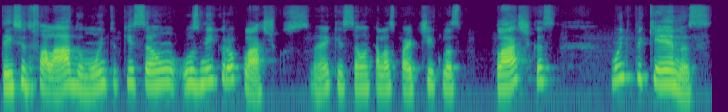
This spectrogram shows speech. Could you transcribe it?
Tem sido falado muito que são os microplásticos, né? Que são aquelas partículas plásticas muito pequenas.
